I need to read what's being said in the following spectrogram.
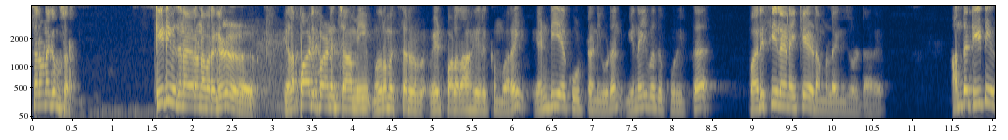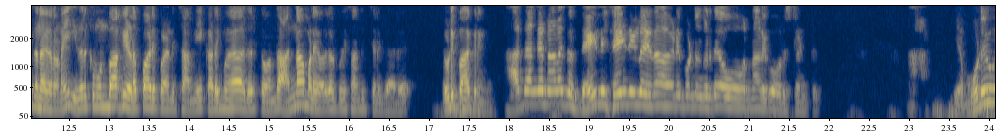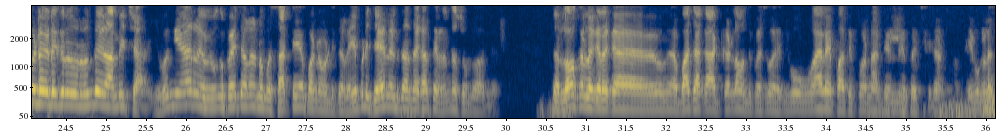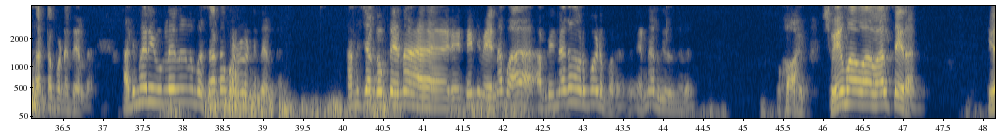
Sir வணக்கம் sir. DD விதிநகரன் அவர்கள் எடப்பாடி பழனிசாமி முதலமைச்சர் வேட்பாளராக இருக்கும் வரை என்டிஏ கூட்டணியுடன் இணைவது குறித்த பரிசீலனைக்கே இடமில்லைன்னு சொல்லிட்டாரு. அந்த டிடி விதிநகரனை இதற்கு முன்பாக எடப்பாடி பழனிசாமியை கடுமையாக எதிர்த்து வந்து அண்ணாமலை அவர்கள் போய் சந்திச்சிருக்காரு. எப்படி பாக்குறீங்க? அது அங்க நடக்கும். டெய்லி செய்திகளை ஏதாவது அடிப்பண்ணுங்கிறதுக்கு ஒவ்வொரு நாளைக்கு ஒரு ஸ்டண்ட்டு முடிவுகளை எடுக்கிறவர் வந்து அமித்ஷா. இவங்க யார்? இவங்க பேச்சாலும் நம்ம சட்டையே பண்ண வேண்டியதில்லை. எப்படி ஜெயலலிதா அந்த காலத்தில் என்ன சொல்லுவாங்க? இந்த லோக்கலில் இருக்கிற க இவங்க பாஜக ஆட்கள்லாம் வந்து பேசுவாங்க உங்கள் வேலையை பார்த்துப்போ நான் டெல்லியில் பேசிக்கிறேன் இவங்களை சட்டை பண்ணதே இல்லை. அது மாதிரி இவங்களெல்லாம் நம்ம சட்டை பண்ண வேண்டியதே இல்லை அமித்ஷா கூப்பிட்டு என்ன டிடிவி என்னப்பா? அப்படின்னாக்கா அவர் போயிட போகிறாரு என்ன இருக்குது சுயமாக வேலை செய்கிறாங்க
